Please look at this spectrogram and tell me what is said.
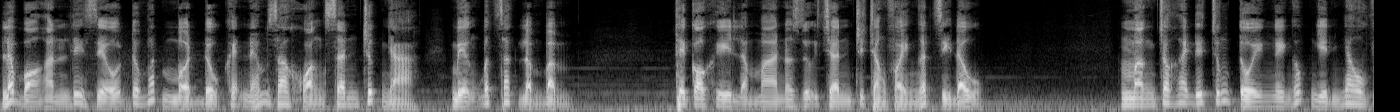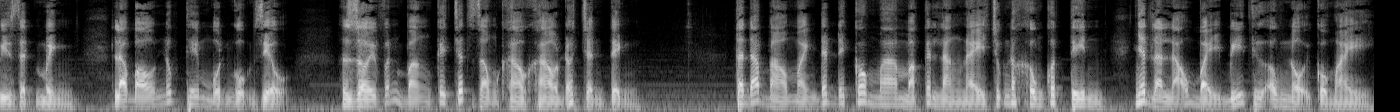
Lão bỏ hẳn ly rượu đôi mắt mở đầu khẽ ném ra khoảng sân trước nhà, miệng bất giác lẩm bẩm. Thế có khi là ma nó giữ chân chứ chẳng phải ngất gì đâu. Mặc cho hai đứa chúng tôi ngây ngốc nhìn nhau vì giật mình, lão bảo nốc thêm một ngụm rượu, rồi vẫn bằng cái chất giọng khào khào đó trần tình. Ta đã bảo mảnh đất đấy có ma mà cái làng này chúng nó không có tin, nhất là lão bảy bí thư ông nội của mày.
